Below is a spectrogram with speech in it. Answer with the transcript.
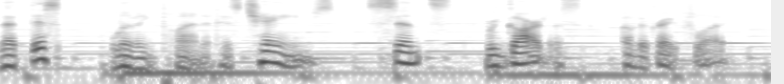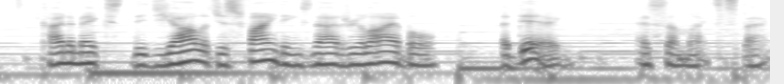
that this living planet has changed since, regardless of the great flood? Kind of makes the geologist's findings not as reliable a dig as some might suspect.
